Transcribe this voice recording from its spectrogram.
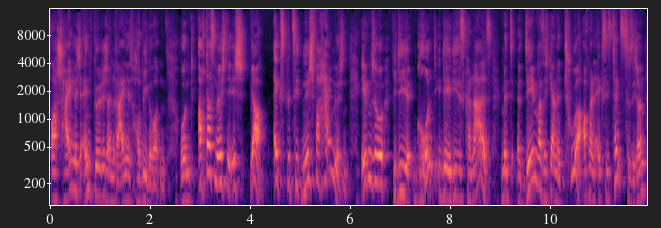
wahrscheinlich endgültig ein reines Hobby geworden und auch das möchte ich ja, explizit nicht verheimlichen. Ebenso wie die Grundidee dieses Kanals mit dem was ich gerne tue auch meine Existenz zu sichern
